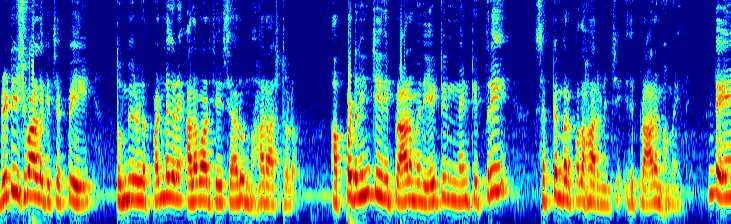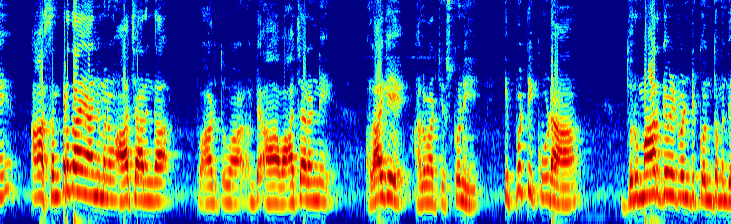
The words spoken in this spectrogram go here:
బ్రిటిష్ వాళ్ళకి చెప్పి తొమ్మిది రోజుల పండుగని అలవాటు చేశారు మహారాష్ట్రలో. అప్పటి నుంచి ఇది ప్రారంభమైంది. ఎయిటీన్ నైంటీ త్రీ సెప్టెంబర్ పదహారు నుంచి ఇది ప్రారంభమైంది. అంటే ఆ సంప్రదాయాన్ని మనం ఆచారంగా పాడుతూ అంటే ఆ ఆచారాన్ని అలాగే అలవాటు చేసుకొని ఇప్పటికి కూడా దుర్మార్గమైనటువంటి కొంతమంది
